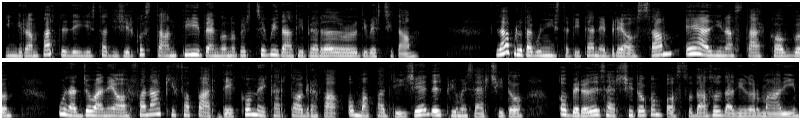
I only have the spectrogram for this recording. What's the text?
in gran parte degli stati circostanti vengono perseguitati per la loro diversità. La protagonista di Tenebre Ossa è Alina Starkov, una giovane orfana che fa parte come cartografa o mappatrice del primo esercito, ovvero l'esercito composto da soldati normali,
